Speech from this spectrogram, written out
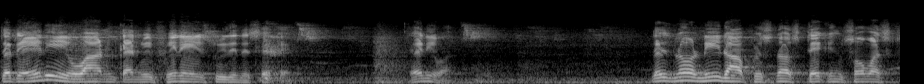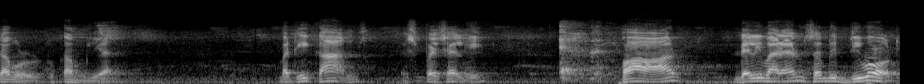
that anyone can be finished within a second. Anyone. There is no need of Krishna's taking so much trouble to come here. But he comes especially for deliverance of the devote,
